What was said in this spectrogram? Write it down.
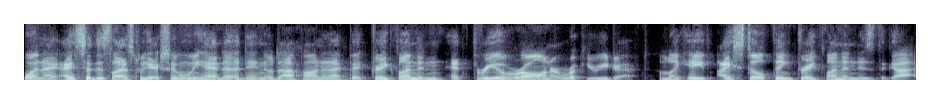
Well, and I, I, said this last week actually when we had uh, Daniel Dopp on, and I picked Drake London at three overall on our rookie redraft. I'm like, hey, I still think Drake London is the guy.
